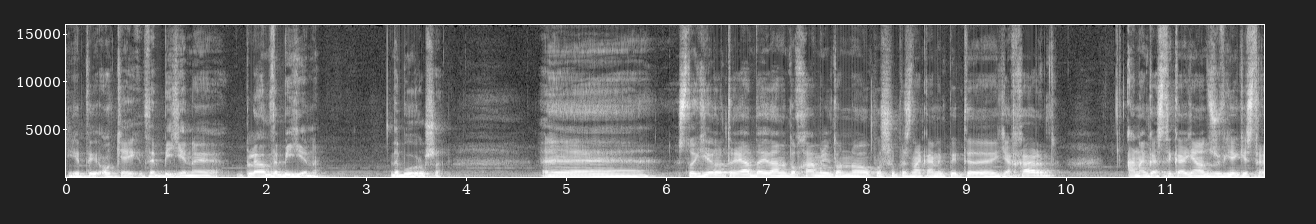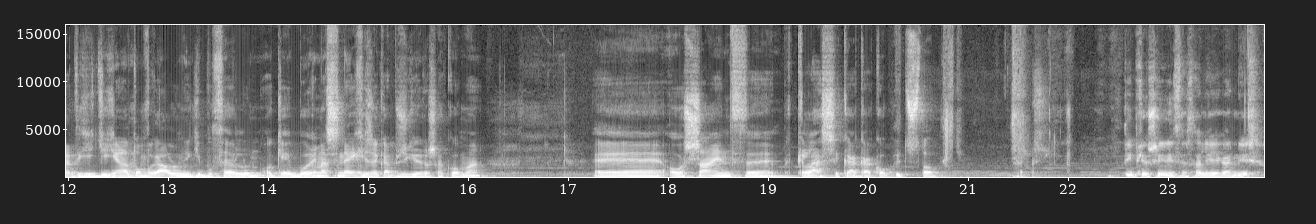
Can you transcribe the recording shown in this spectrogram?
γιατί οκ δεν πήγαινε, πλέον δεν πήγαινε, δεν μπορούσε. Ε, στο γύρο 30 είδαμε τον Hamilton όπως είπες να κάνει pit ε, για hard αναγκαστικά για να τους βγει και στρατηγική για να τον βγάλουν εκεί που θέλουν οκ μπορεί να συνέχιζε κάποιους γύρους ακόμα ε, ο Sainz ε, κλασικά κακό pit stop Εντάξει, Τι πιο σύνηθες θα έλεγε κανείς.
